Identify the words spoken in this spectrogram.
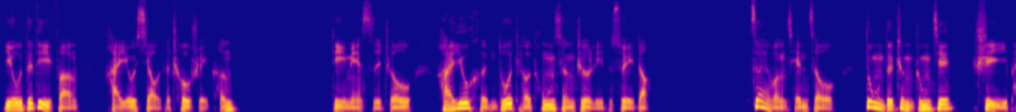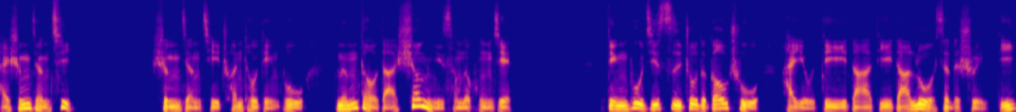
有的地方还有小的臭水坑，地面四周还有很多条通向这里的隧道。再往前走，洞的正中间是一排升降器，升降器穿透顶部，能到达上一层的空间。顶部及四周的高处还有滴答滴答落下的水滴。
